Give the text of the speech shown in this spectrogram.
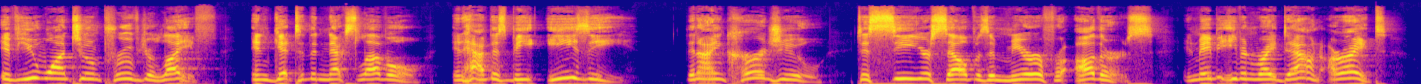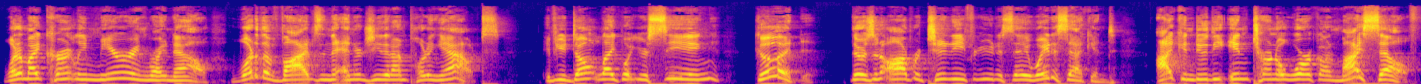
if you want to improve your life and get to the next level and have this be easy, then I encourage you to see yourself as a mirror for others and maybe even write down, all right, what am I currently mirroring right now? What are the vibes and the energy that I'm putting out? If you don't like what you're seeing, good. There's an opportunity for you to say, wait a second, I can do the internal work on myself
